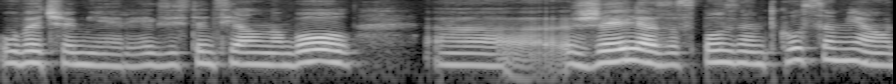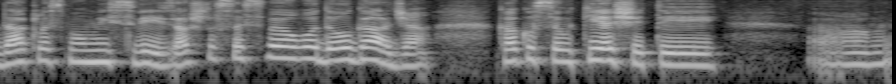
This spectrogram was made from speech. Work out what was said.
u većoj mjeri. Egzistencijalna bol, e, želja za spoznam tko sam ja, odakle smo mi svi, zašto se sve ovo događa, kako se utješiti um,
